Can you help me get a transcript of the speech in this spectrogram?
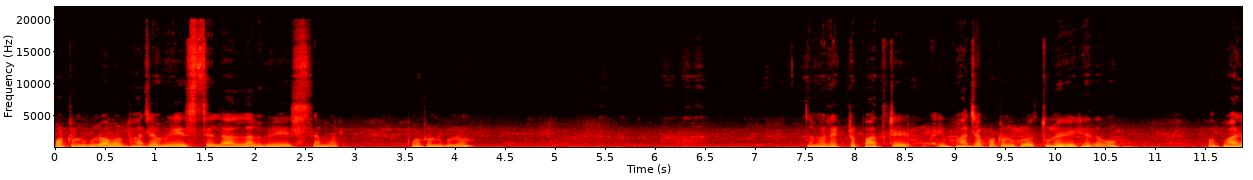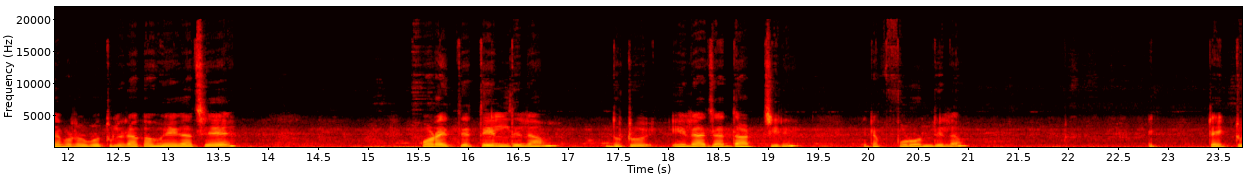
পটলগুলো আমার ভাজা হয়ে এসছে, লাল লাল হয়ে এসছে আমার পটলগুলো। এবার একটা পাত্রে এই ভাজা পটলগুলো তুলে রেখে দেবো। ভাজা পটলগুলো তুলে রাখা হয়ে গেছে। কড়াইতে তেল দিলাম, দুটো এলাচ আর দারচিনি, এটা ফোড়ন দিলাম। এটা একটু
